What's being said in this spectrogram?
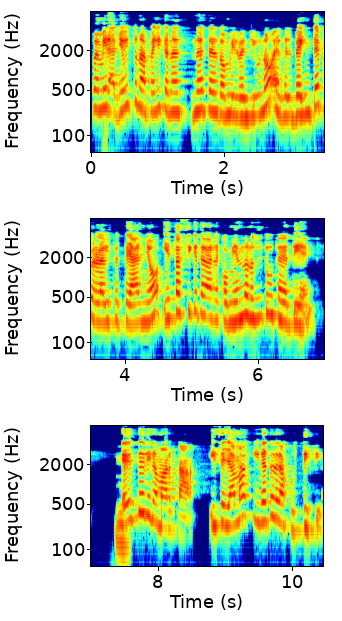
Pues mira, yo he visto una peli que no es, no es del 2021, es del 20, pero la he visto este año. Y esta sí que te la recomiendo, no sé si te gustaría a ti, ¿eh? Mm. Es de Dinamarca y se llama Jinete de la Justicia.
